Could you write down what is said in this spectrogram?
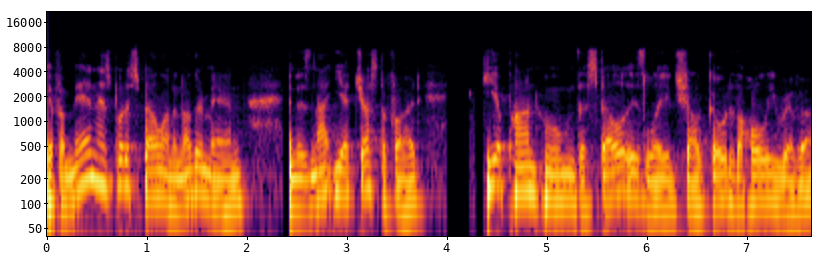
if a man has put a spell on another man and is not yet justified, he upon whom the spell is laid shall go to the holy river.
